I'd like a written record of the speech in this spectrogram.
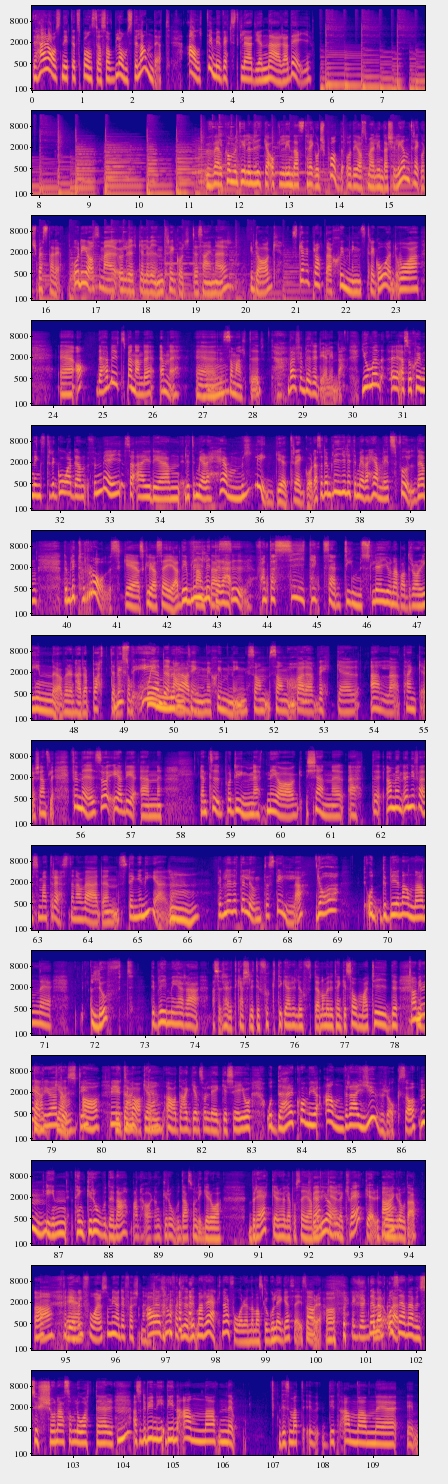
Det här avsnittet sponsras av Blomsterlandet. Alltid med växtglädje nära dig. Välkommen till Ulrika och Lindas trädgårdspodd och det är jag som är Linda Kjellén, trädgårdsmästare. Och det är jag som är Ulrika Levin, trädgårdsdesigner. Idag ska vi prata skymningsträdgård och eh, ja, det här blir ett spännande ämne. Eh, mm. Som alltid. Varför blir det det, Linda? Jo, men eh, alltså skymningsträdgården, för mig så är ju det en lite mer hemlig trädgård. Alltså den blir ju lite mer hemlighetsfull. Den, den blir trolsk, eh, skulle jag säga. Det blir fantasi. lite det här... Fantasi. Tänk så här, dimslöjorna bara drar in över den här rabatten Visst som är det någonting med skymning som, som oh. bara väcker alla tankar och känslor. För mig så är det en, en tid på dygnet när jag känner att, ja men ungefär som att resten av världen stänger ner. Mm. Det blir lite lugnt och stilla. Ja, och det blir en annan eh, luft. Det blir mera, alltså det här lite, kanske lite fuktigare luften om man nu tänker sommartid. Ja, nu är vi ju i augusti. Ja, vi är med tillbaka. Daggen, ja, daggen som lägger sig. Och, och där kommer ju andra djur också mm. in. Tänk grodorna. Man hör någon groda som ligger och bräker höll jag på att säga. Kväker. Men det gör väl kväker, ja. gör en groda. Ja, för det är väl eh. får som gör det först. När. Ja, jag tror faktiskt det. Man räknar fåren när man ska gå och lägga sig. Så ja, var det. Ja. Exakt. Nej, men, och sen även syrsorna som låter. Mm. Alltså det blir en, det är en annan... Det är som att det är en annan... Eh, eh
